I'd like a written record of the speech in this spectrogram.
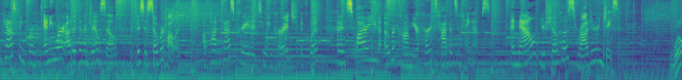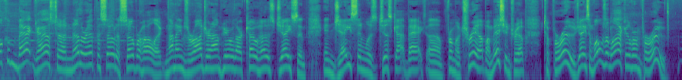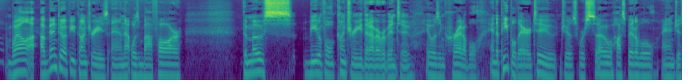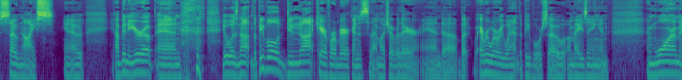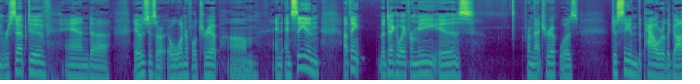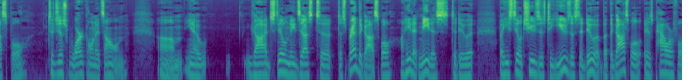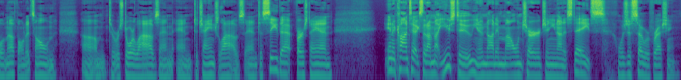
Podcasting from anywhere other than a jail cell, this is Soberholic, a podcast created to encourage, equip, and inspire you to overcome your hurts, habits, and hangups. And now, your show hosts, Roger and Jason. Welcome back, guys, to another episode of Soberholic. My name's Roger, and I'm here with our co-host Jason. And Jason was just got back uh, from a trip, a mission trip to Peru. Jason, what was it like over in Peru? Well, I've been to a few countries, and that was by far the most beautiful country that I've ever been to. It was incredible. And the people there, too, just were so hospitable and just so nice. You know, I've been to Europe, and it was not, the people do not care for Americans that much over there. And, uh, but everywhere we went, the people were so amazing and, and warm and receptive. And, uh, it was just a, a wonderful trip. Um, and and seeing, I think the takeaway for me is from that trip was just seeing the power of the gospel to just work on its own. Um, you know, God still needs us to to spread the gospel. He doesn't need us to do it, but he still chooses to use us to do it. But the gospel is powerful enough on its own um, to restore lives and and to change lives, and to see that firsthand in a context that I'm not used to, you know, not in my own church in the United States, was just so refreshing.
